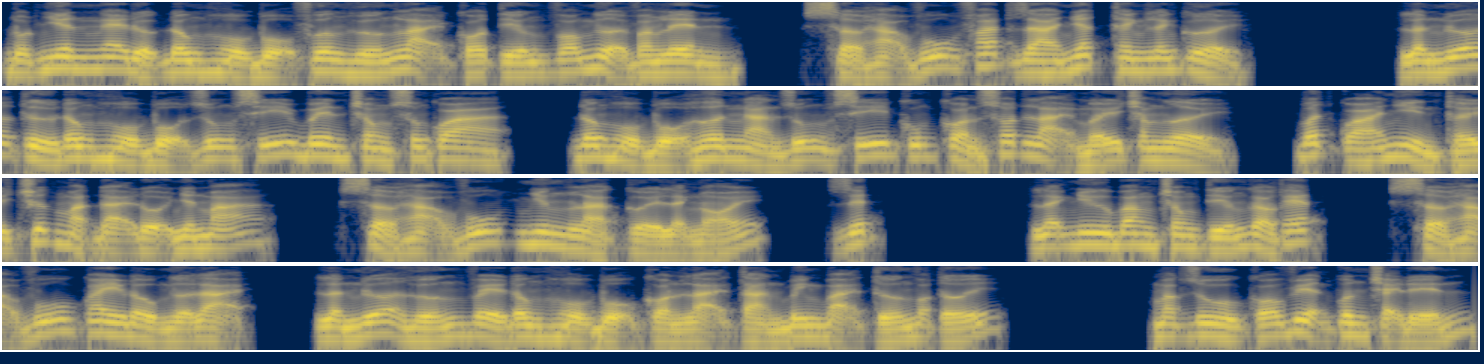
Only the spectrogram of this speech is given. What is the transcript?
đột nhiên nghe được đông hồ bộ phương hướng lại có tiếng vó ngựa vang lên, sở hạ vũ phát ra nhất thanh lãnh cười lần nữa từ đông hồ bộ dũng sĩ bên trong sông qua, đông hồ bộ hơn ngàn dũng sĩ cũng còn sót lại mấy trăm người, bất quá nhìn thấy trước mặt đại đội nhân mã, sở hạ vũ nhưng là cười lạnh nói, giết! Lạnh như băng trong tiếng gào thét, sở hạ vũ quay đầu ngựa lại, lần nữa hướng về đông hồ bộ còn lại tàn binh bại tướng vào tới. Mặc dù có viện quân chạy đến,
